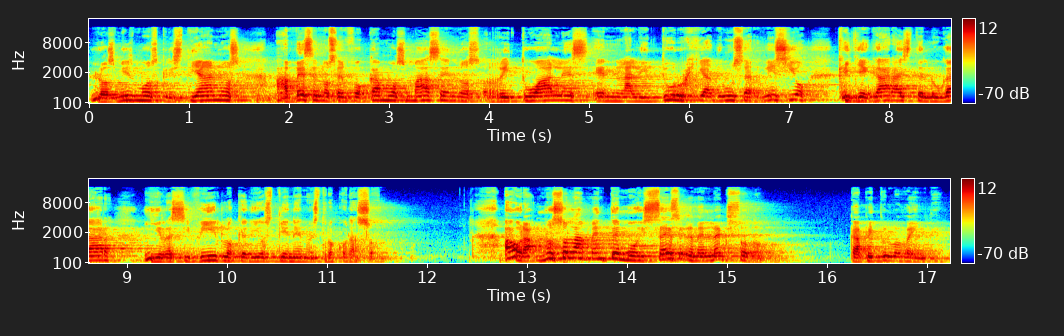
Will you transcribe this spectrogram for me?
Los mismos cristianos a veces nos enfocamos más en los rituales, en la liturgia de un servicio, que llegar a este lugar y recibir lo que Dios tiene en nuestro corazón. Ahora, no solamente Moisés en el Éxodo, capítulo 20,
